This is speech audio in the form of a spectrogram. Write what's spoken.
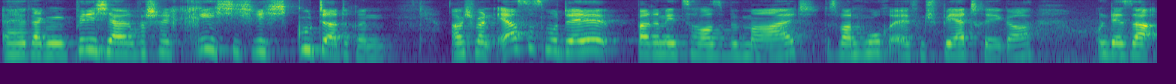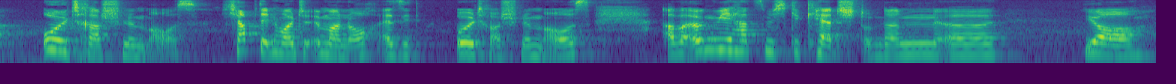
Äh, dann bin ich ja wahrscheinlich richtig, richtig gut da drin. Habe ich mein erstes Modell bei René zu Hause bemalt. Das war ein Hochelfen-Speerträger. Und der sah ultra schlimm aus. Ich habe den heute immer noch. Er sieht ultra schlimm aus. Aber irgendwie hat es mich gecatcht. Und dann, äh, ja,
